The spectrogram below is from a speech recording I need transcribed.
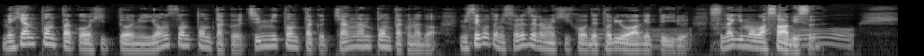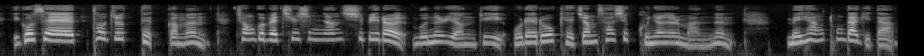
メヒャントンタクを筆頭にヨンソントンタク、チンミトンタク、チャンアントンタクなど、店ごとにそれぞれの秘宝で鳥を挙げている砂肝はサービス。 오. 이곳의 터줏대감은 1970년 11월 문을 연 뒤 올해로 개점 49년을 맞는 매향통닭이다.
